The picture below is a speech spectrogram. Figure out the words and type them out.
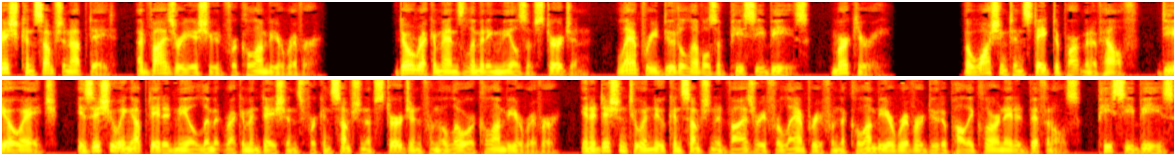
Fish Consumption Update Advisory issued for Columbia River. DOH recommends limiting meals of sturgeon, lamprey due to levels of PCBs, mercury. The Washington State Department of Health, DOH, is issuing updated meal limit recommendations for consumption of sturgeon from the lower Columbia River, in addition to a new consumption advisory for lamprey from the Columbia River due to polychlorinated biphenyls, PCBs,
